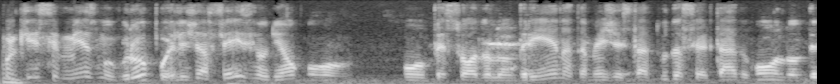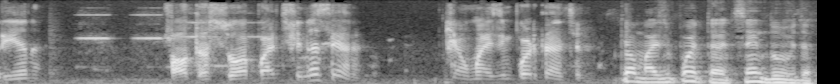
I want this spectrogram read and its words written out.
Porque esse mesmo grupo, ele já fez reunião com, com o pessoal do Londrina, também já está tudo acertado com o Londrina. Falta só a parte financeira, que é o mais importante. Né? Que é o mais importante, sem dúvida.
